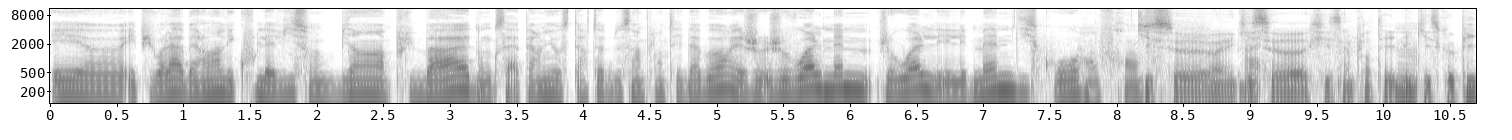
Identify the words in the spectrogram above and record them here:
Et, euh, et, puis voilà, à Berlin, les coûts de la vie sont bien plus bas, donc ça a permis aux startups de s'implanter d'abord. Et je, je, vois le même, je vois les, les mêmes discours en France qui se, ouais, qui ouais. se, qui s'implantent et, mm. et qui se copient.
